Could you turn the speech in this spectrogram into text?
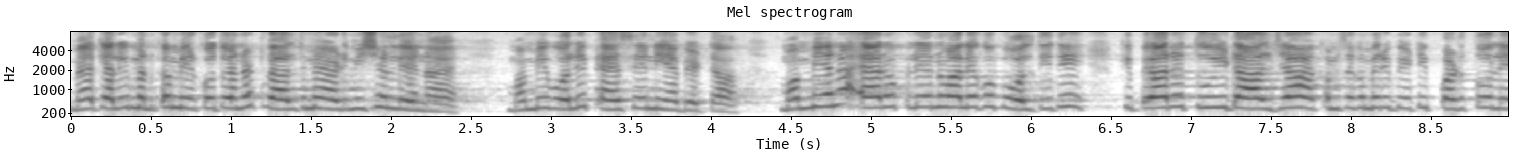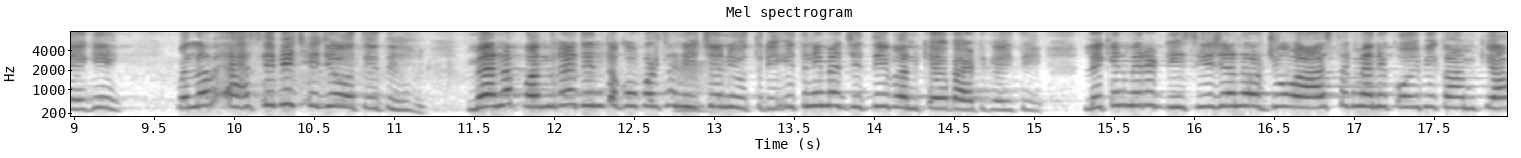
मैं कह ली मन का मेरे को तो है ना ट्वेल्थ में एडमिशन लेना है। मम्मी बोली पैसे नहीं है बेटा। मम्मी है ना एरोप्लेन वाले को बोलती थी कि प्यारे तू ही डाल जा कम से कम मेरी बेटी पढ़ तो लेगी। मतलब ऐसी भी चीज़ें होती थी। मैं ना पंद्रह दिन तक ऊपर से नीचे नहीं उतरी, इतनी मैं जिद्दी बन के बैठ गई थी। लेकिन मेरे डिसीज़न और जो आज तक मैंने कोई भी काम किया,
